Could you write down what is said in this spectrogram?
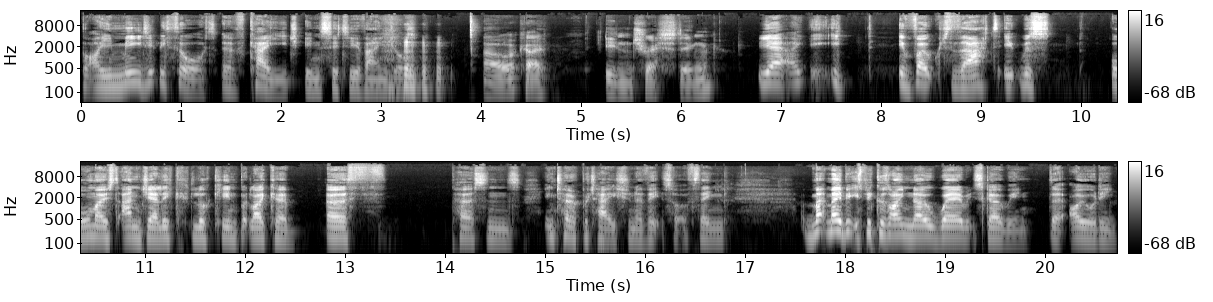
but I immediately thought of Cage in City of Angels. Oh, okay. Interesting. yeah, it evoked that. It was almost angelic looking, but like a Earth person's interpretation of it, sort of thing. Ma- Maybe it's because I know where it's going that I already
